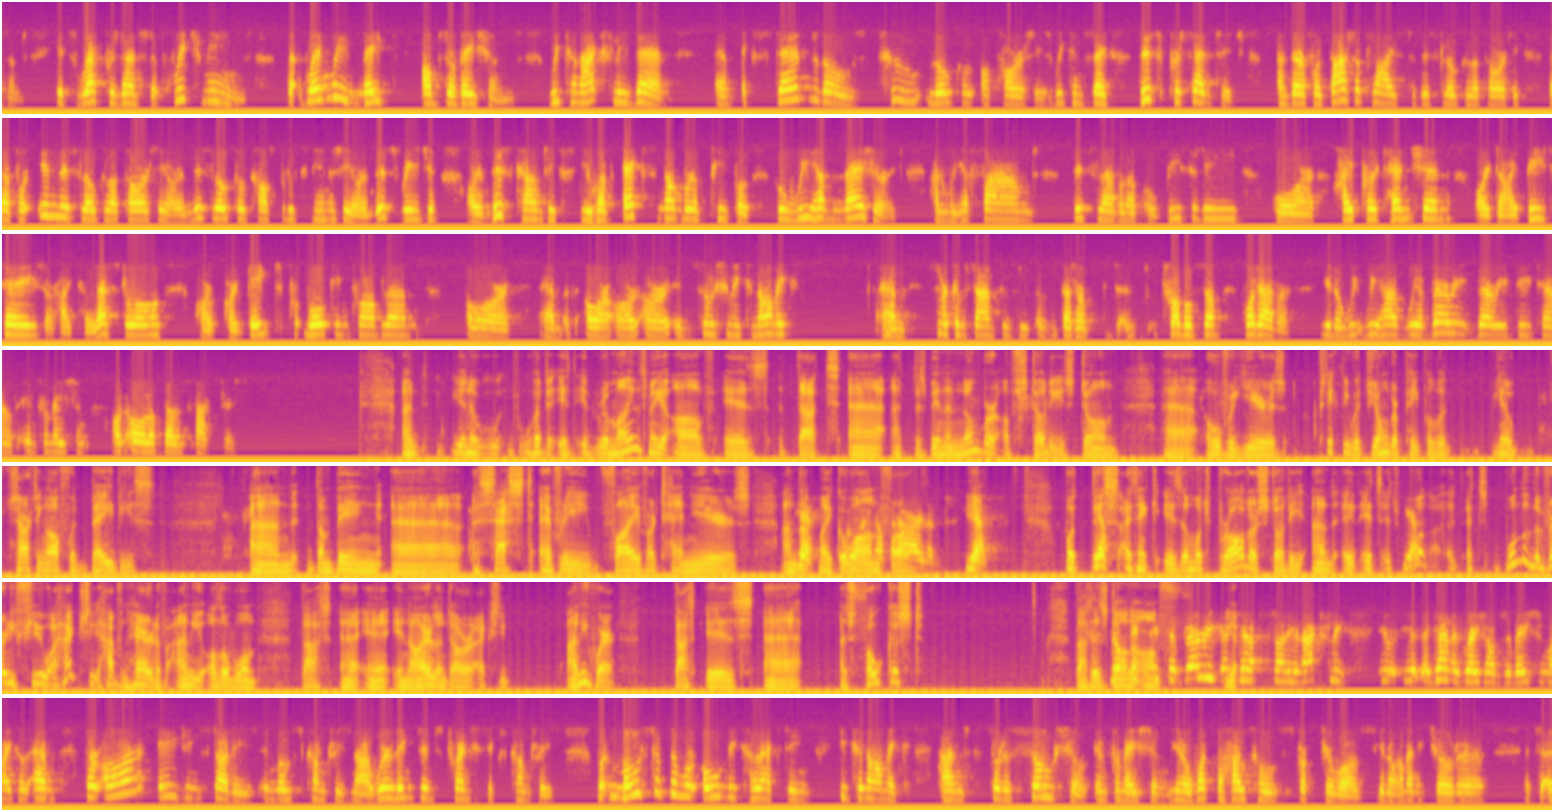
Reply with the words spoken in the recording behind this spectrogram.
it's representative, which means that when we make observations, we can actually then um, extend those to local authorities. We can say this percentage and therefore that applies to this local authority. Therefore, in this local authority, or in this local hospital community, or in this region, or in this county, you have X number of people who we have measured and we have found this level of obesity, or hypertension, or diabetes, or high cholesterol, or, or gait walking problems, or um, or, or, or in socioeconomic um, circumstances that are troublesome, whatever. You know, we, we have we have very very detailed information on all of those factors. And you know what it, it reminds me of is that uh, there's been a number of studies done uh, over years, particularly with younger people, with you know starting off with babies, and them being uh, assessed every five or ten years, and yes, that might go on for Ireland. Yeah. Yes. But this, I think, is a much broader study, and it, it's it's Yeah. one, it's one of the very few. I actually haven't heard of any other one that uh, in in Ireland or actually anywhere that is uh, as focused. That has No, gone on. it's a very in-depth study, and actually, you're, you're, again, a great observation, Michael. Um, there are aging studies in most countries now. We're linked into 26 countries, but most of them were only collecting economic and sort of social information, you know, what the household structure was, you know, how many children,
